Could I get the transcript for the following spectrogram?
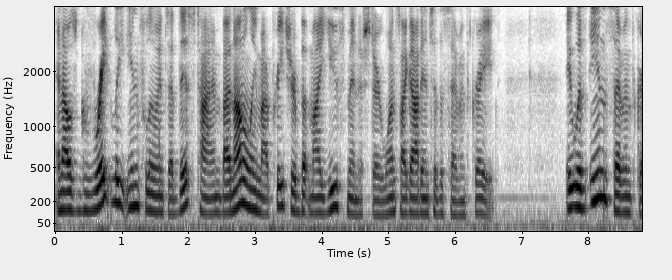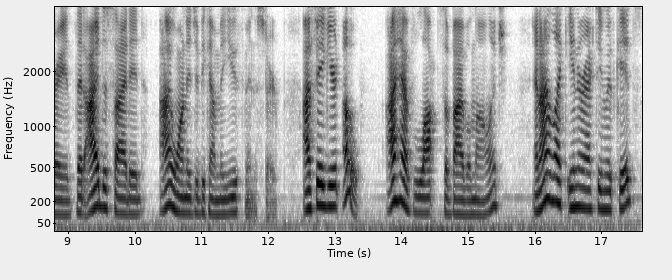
and I was greatly influenced at this time by not only my preacher but my youth minister once I got into the seventh grade. It was in seventh grade that I decided I wanted to become a youth minister. I figured, oh, I have lots of Bible knowledge, and I like interacting with kids.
